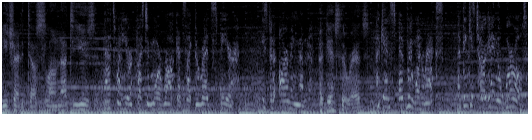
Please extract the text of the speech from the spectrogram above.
You tried to tell Sloan not to use it. That's when he requested more rockets like the Red Spear. He's been arming them. Against the Reds? Against everyone, Rex. I think he's targeting the world,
